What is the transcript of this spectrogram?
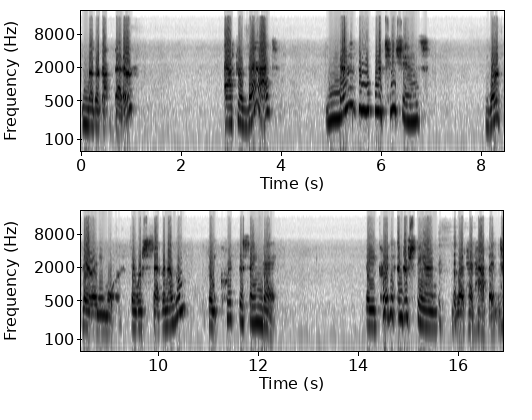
mother got better. After that, none of the morticians worked there anymore. There were seven of them. They quit the same day. They couldn't understand what had happened.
